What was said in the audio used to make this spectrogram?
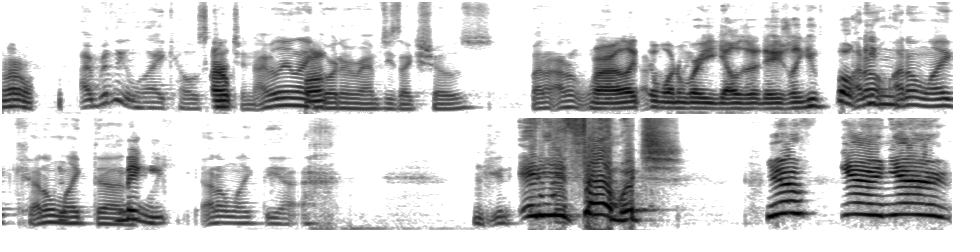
Oh, I really like Hell's Oh. Kitchen. I really like Oh. Gordon Ramsay's like shows, but I don't. I don't well, I like the don't one like- where he yells at Daisy like, "You fucking. I don't. I don't like. I don't like the. Big- I don't like the. Uh, you an idiot sandwich. You, you, you.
